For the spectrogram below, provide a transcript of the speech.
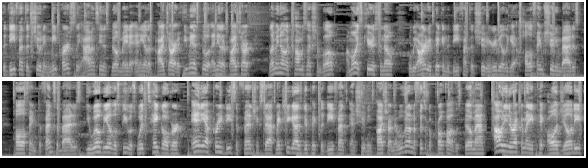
the defense and shooting. Me personally, I haven't seen this build made at any other pie chart. If you made this build at any other pie chart, let me know in the comment section below. I'm always curious to know, but we are going to be picking the defense and shooting. You're going to be able to get Hall of Fame shooting badges, Hall of Fame defensive badges. You will be able to speed with takeover, and you have pretty decent finishing stats. Make sure you guys do pick the defense and shooting pie chart. Now moving on to physical profile of this build, man, I would either recommend you pick all agility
